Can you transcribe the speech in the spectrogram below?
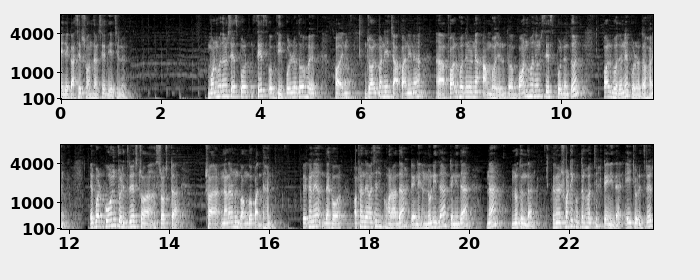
এই যে গাছের সন্ধান সে দিয়েছিল। বনভোজন শেষ শেষ অবধি পরিণত হয়ে হয় জলপানে চা পানি না ফল ভোজনে না আম ভোজনে। তো বনভোজন শেষ পর্যন্ত ফল ভোজনে পরিণত হয়। এরপর কোন চরিত্রের স্রষ্টা নারায়ণ গঙ্গোপাধ্যায়? তো এখানে দেখো অপশান দেওয়া আছে ঘনাদা, টেনি ননিদা টেনিদা না নতুন দান তো এখানে সঠিক উত্তর হচ্ছে টেনিদা। এই চরিত্রের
